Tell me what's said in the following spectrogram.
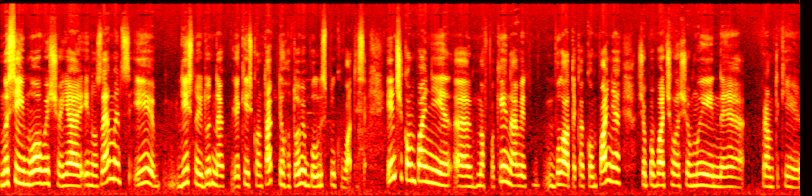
носій мови, що я іноземець, і дійсно йдуть на якісь контакти, готові були спілкуватися. Інші компанії, е, навпаки, навіть була така компанія, що побачила, що ми не прям такі,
